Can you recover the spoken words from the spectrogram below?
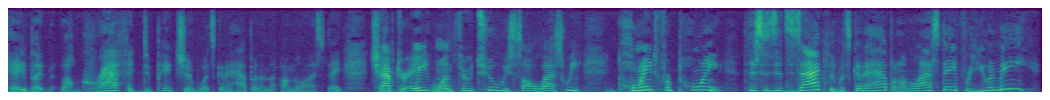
Okay, but a graphic depiction of what's going to happen the, on the last day. Chapter 8, 1 through 2, we saw last week. Point for point, this is exactly what's going to happen on the last day for you and me.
